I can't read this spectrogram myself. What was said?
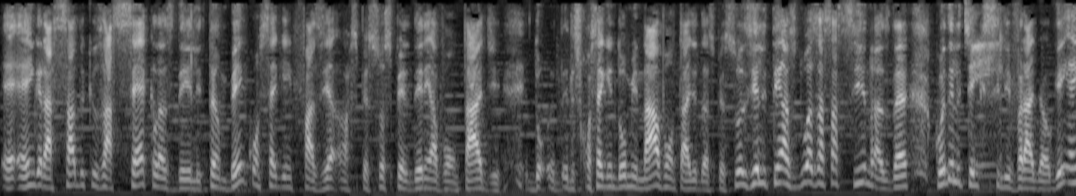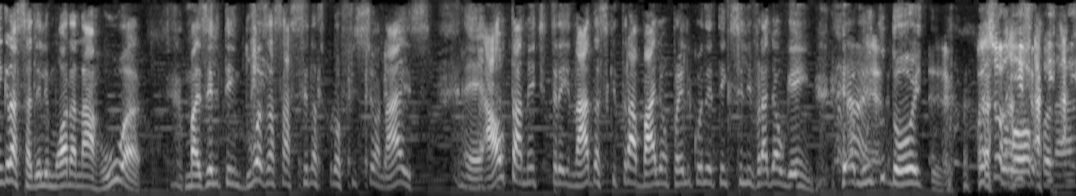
é, é engraçado que os asseclas dele também conseguem fazer as pessoas perderem a vontade. do- eles conseguem dominar a vontade das pessoas. E ele tem as duas assassinas, né? Quando ele tem Sim. que se livrar de alguém, é engraçado, ele mora na rua, mas ele tem duas assassinas profissionais é, altamente treinadas que trabalham pra ele quando ele tem que se livrar de alguém. É Ah, muito é. doido. Coisa Muito horrível. E- né?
